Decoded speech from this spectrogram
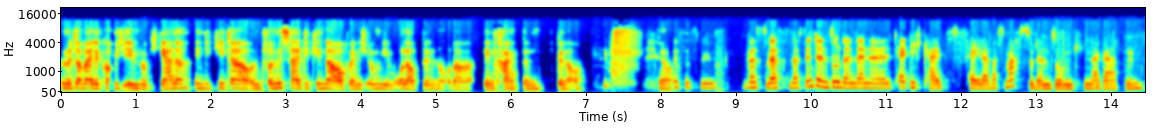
Und mittlerweile komme ich eben wirklich gerne in die Kita und vermisse halt die Kinder auch, wenn ich irgendwie im Urlaub bin oder eben krank bin. Genau. Ja. Das ist süß. Was, was, was sind denn so dann deine Tätigkeitsfelder? Was machst du denn so im Kindergarten?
